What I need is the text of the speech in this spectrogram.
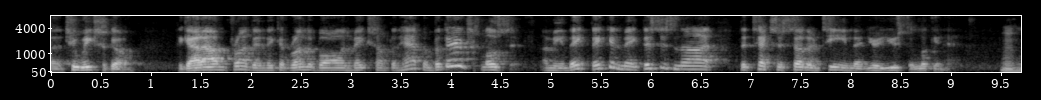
uh, uh, two weeks ago. They got out in front, then they could run the ball and make something happen. But they're explosive. I mean, they, they can make this is not the Texas Southern team that you're used to looking at. Mm-hmm.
